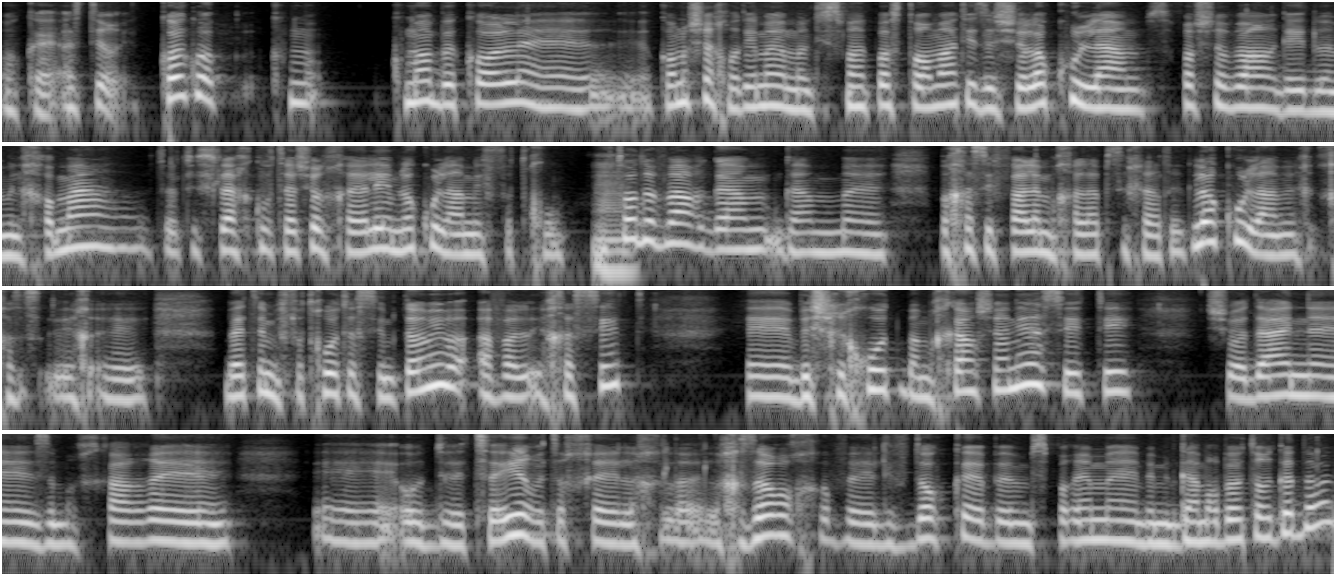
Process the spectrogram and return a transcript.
אוקיי, okay, אז תראי, קודם כל, כמו, בכל, אה, כל מה שאנחנו יודעים היום על תסמונת פוסט טראומטית, זה שלא כולם, בסופו של דבר, נגיד במלחמה, אתה תשלח קבוצה של חיילים, לא כולם יפתחו. Mm-hmm. אותו דבר גם, גם בחשיפה למחלה פסיכיאטרית, לא כולם יחס, בעצם יפתחו את הסימפטומים, אבל יחסית, בשכיחות, במחקר שאני עשיתי, שהוא עדיין, זה מחקר אה, עוד צעיר וצריך אה, לחזור ולבדוק אה, במספרים, במדגם הרבה יותר גדול,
